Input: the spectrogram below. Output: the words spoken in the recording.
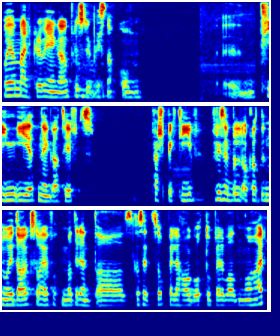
Og jeg merker det med en gang plutselig blir snakk om uh, ting i et negativt perspektiv. F.eks. akkurat nå i dag så har jeg fått med meg at renta skal settes opp, eller har gått opp, eller hva den nå har.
